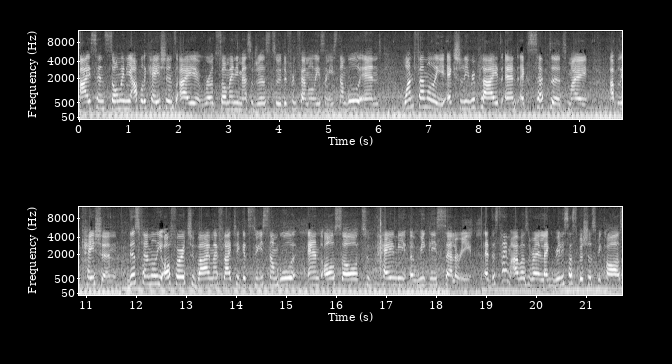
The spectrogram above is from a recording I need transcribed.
I sent so many applications, I wrote so many messages to different families in Istanbul and one family actually replied and accepted my application. This family offered to buy my flight tickets to Istanbul and also to pay me a weekly salary. At this time, I was really, like really suspicious because,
